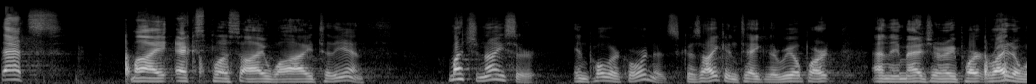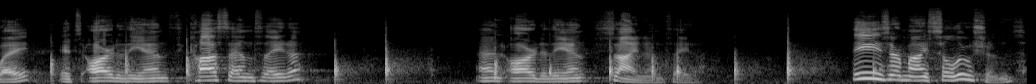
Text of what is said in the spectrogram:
That's my x plus i y to the nth. Much nicer in polar coordinates because I can take the real part and the imaginary part right away. It's r to the nth cos n theta and r to the nth sine n theta. These are my solutions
